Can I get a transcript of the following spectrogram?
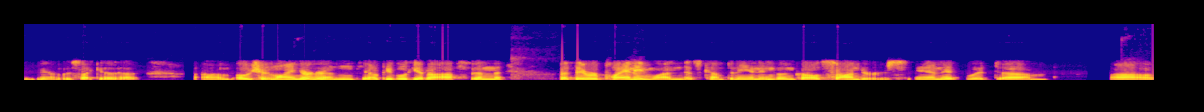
you know, it was like a um, ocean liner, and you know, people would get off and. But they were planning one, this company in England called Saunders, and it would um, uh,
